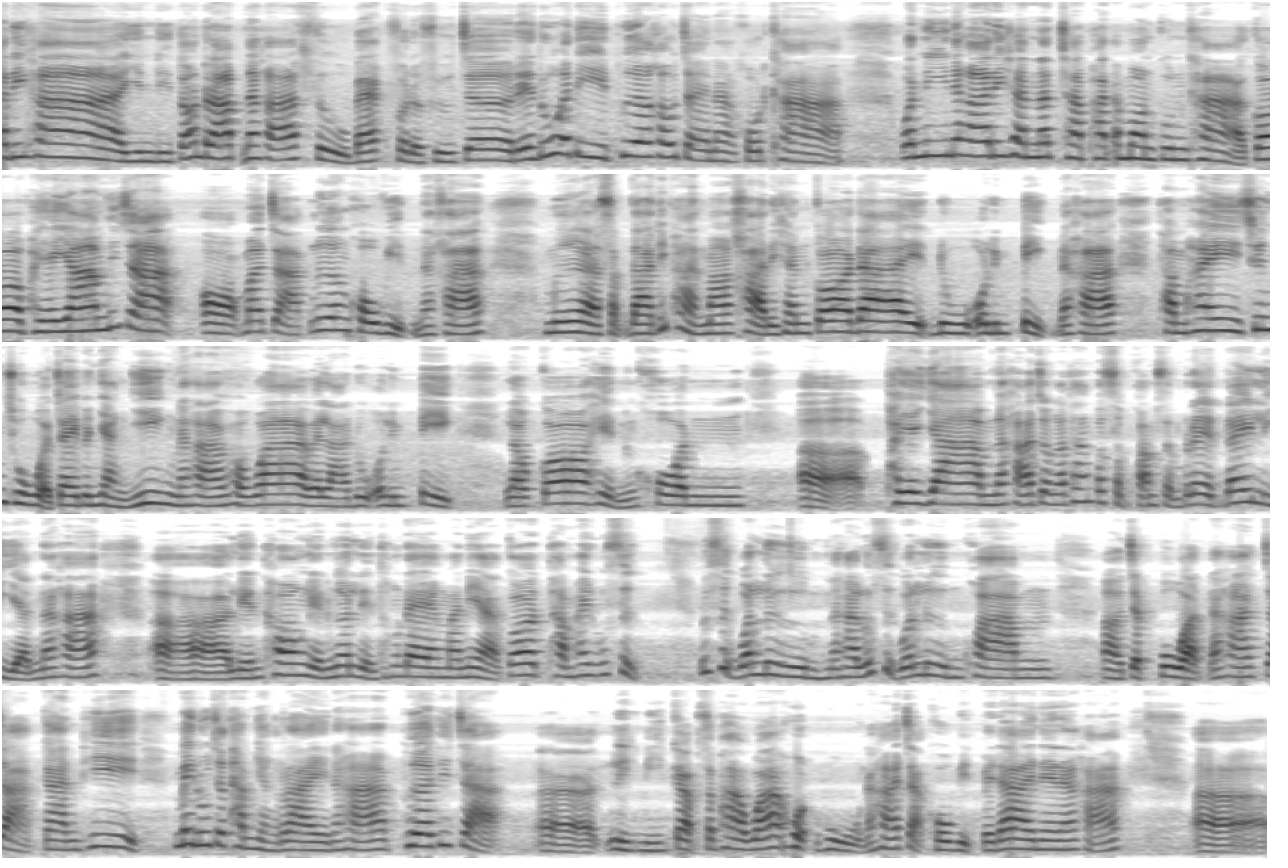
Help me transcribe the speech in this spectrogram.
สวัสดีค่ะ ยินดีต้อนรับนะคะสู่ Back for the Future เรียนรู้อดีตเพื่อเข้าใจอนาคตค่ะ วันนี้นะคะดิฉันนัชชาพัฒน์อมรกุลค่ะ ก็พยายามที่จะออกมาจากเรื่องโควิดนะคะ เมื่อสัปดาห์ที่ผ่านมาค่ะ ดิฉันก็ได้ดูโอลิมปิกนะคะทำให้ชื่นชูหัวใจเป็นอย่างยิ่งนะคะ เพราะว่าเวลาดูโอลิมปิก แล้วก็เห็นคนพยายามนะคะจนกระทั่งประสบความสำเร็จได้เหรียญนะคะเหรียญทองเหรียญเงินเหรียญทองแดงมาเนี่ยก็ทำให้รู้สึกรู้สึกว่าลืมนะคะรู้สึกว่าลืมความเจ็บปวดนะคะจากการที่ไม่รู้จะทำอย่างไรนะคะเพื่อที่จะหลีกหนีกับสภาวะหดหูนะคะจากโควิดไปได้เนี่ยนะคะ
